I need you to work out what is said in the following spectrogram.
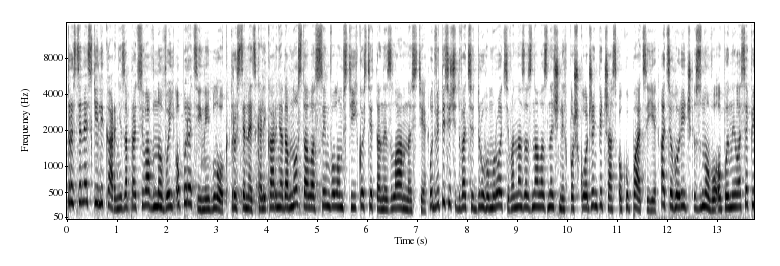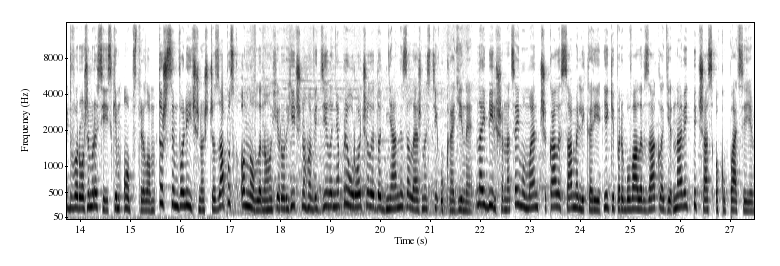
Тростянецькій лікарні запрацював новий операційний блок. Тростянецька лікарня давно стала символом стійкості та незламності. У 2022 році вона зазнала значних пошкоджень під час окупації, а цьогоріч знову опинилася під ворожим російським обстрілом. Тож символічно, що запуск оновленого хірургічного відділення приурочили до Дня Незалежності України. Найбільше на цей момент чекали саме лікарі, які перебували в закладі навіть під час окупації.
